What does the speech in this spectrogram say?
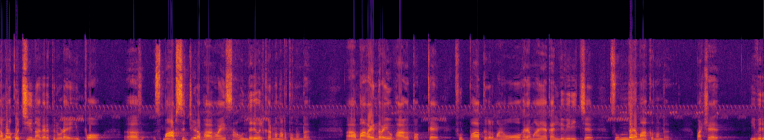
നമ്മൾ കൊച്ചി നഗരത്തിലൂടെ ഇപ്പോൾ സ്മാർട്ട് സിറ്റിയുടെ ഭാഗമായി സൗന്ദര്യവൽക്കരണം നടത്തുന്നുണ്ട്. മറൈൻ ഡ്രൈവ് ഭാഗത്തൊക്കെ ഫുട്പാത്തുകൾ മനോഹരമായ കല്ല് വിരിച്ച് സുന്ദരമാക്കുന്നുണ്ട്. പക്ഷേ ഇവർ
